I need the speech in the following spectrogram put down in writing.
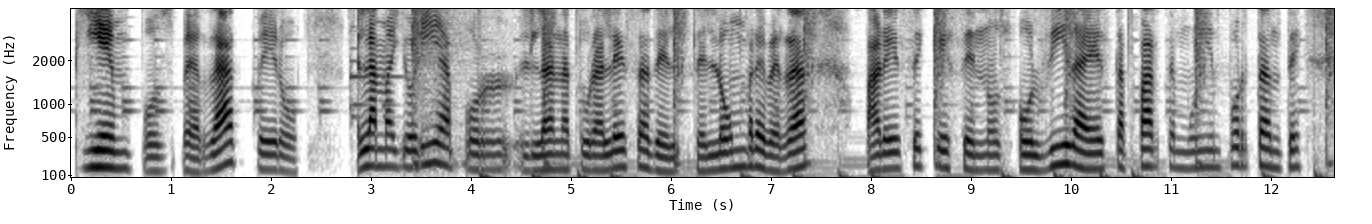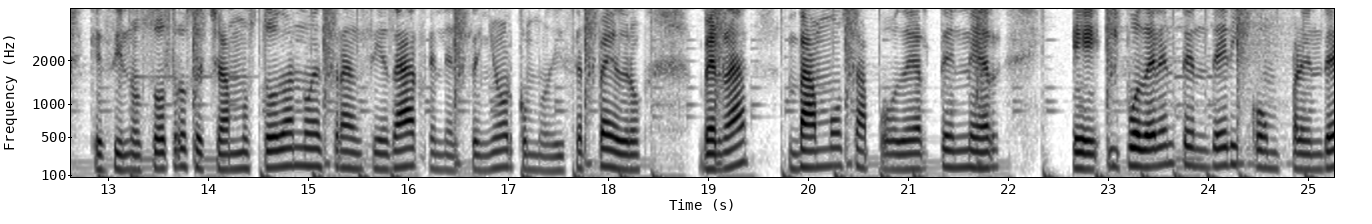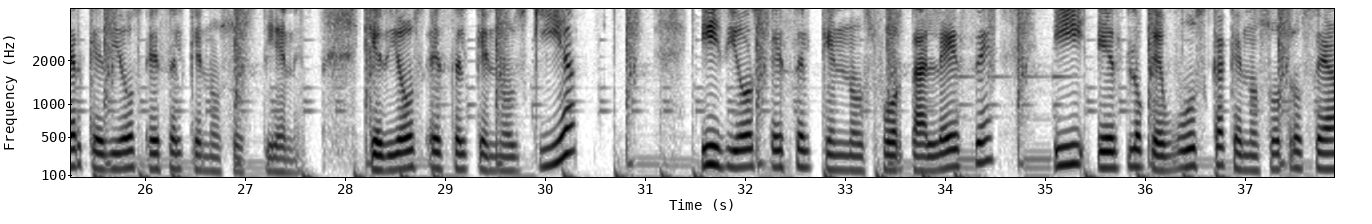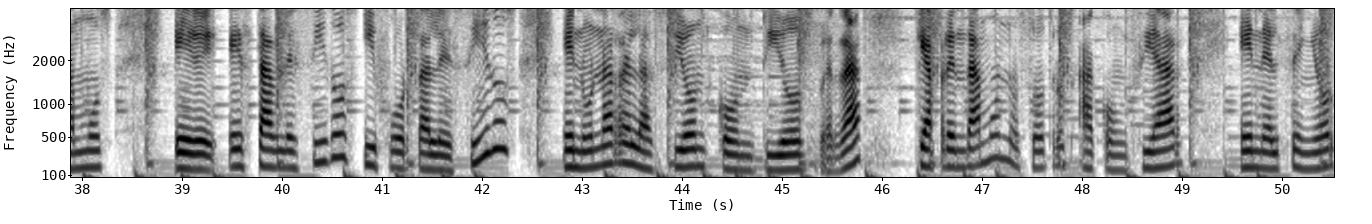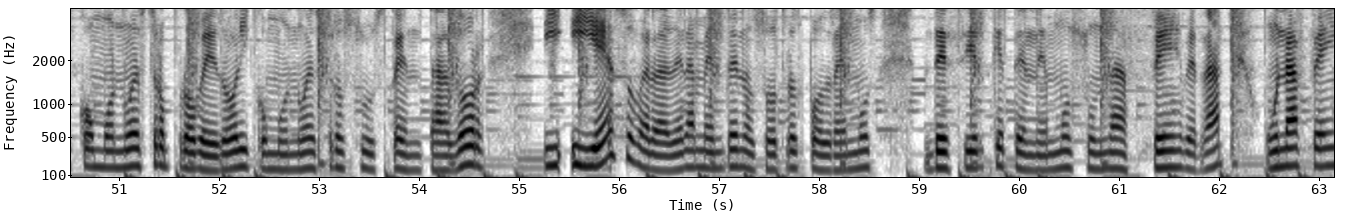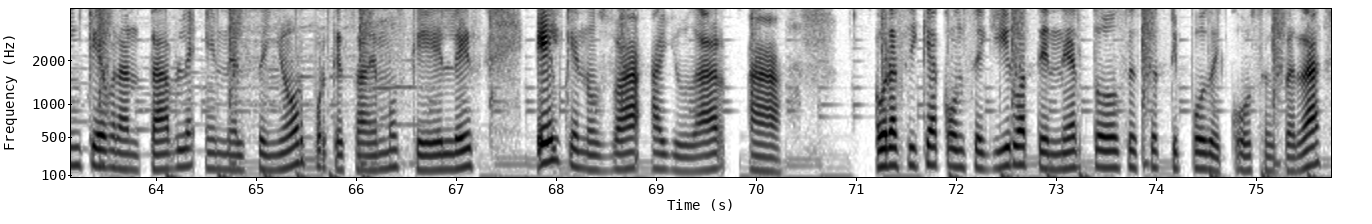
tiempos, ¿verdad? Pero la mayoría por la naturaleza del, del hombre, ¿verdad? Parece que se nos olvida esta parte muy importante que si nosotros echamos toda nuestra ansiedad en el Señor, como dice Pedro, ¿verdad? Vamos a poder tener eh, y poder entender y comprender que Dios es el que nos sostiene, que Dios es el que nos guía y Dios es el que nos fortalece y es lo que busca que nosotros seamos eh, establecidos y fortalecidos en una relación con Dios, ¿verdad? Que aprendamos nosotros a confiar en el Señor como nuestro proveedor y como nuestro sustentador. Y, eso verdaderamente nosotros podremos decir que tenemos una fe, ¿verdad? Una fe inquebrantable en el Señor porque sabemos que Él es el que nos va a ayudar a, ahora sí que a conseguir o a tener todos este tipo de cosas, ¿verdad?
